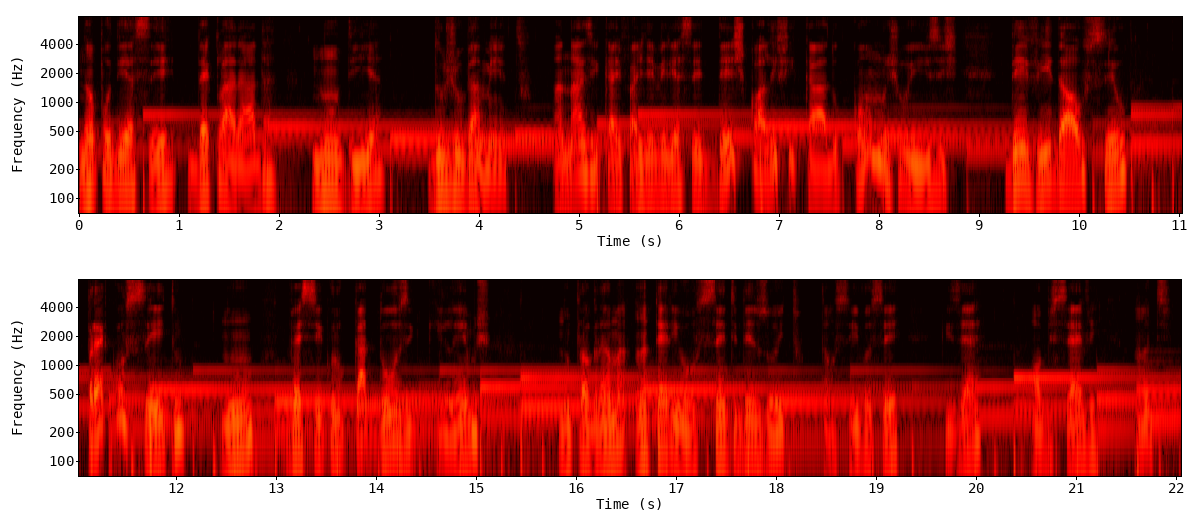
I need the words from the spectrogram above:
não podia ser declarada no dia do julgamento. Anás e Caifás deveria ser desqualificado como juízes devido ao seu preconceito no versículo 14 que lemos no programa anterior 118. Então, se você quiser, observe antes.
